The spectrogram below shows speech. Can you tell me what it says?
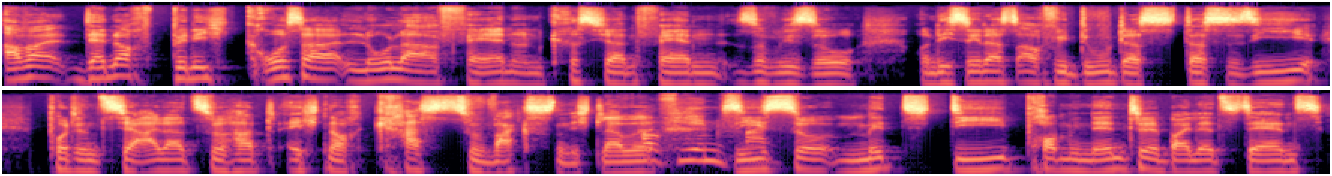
Aber dennoch bin ich großer Lola-Fan und Christian-Fan sowieso. Und ich sehe das auch wie du, dass, dass sie Potenzial dazu hat, echt noch krass zu wachsen. Ich glaube, sie Fall. ist so mit die Prominente bei Let's Dance,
